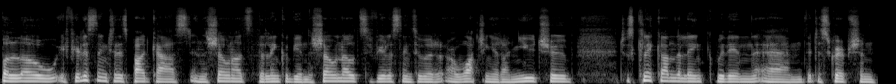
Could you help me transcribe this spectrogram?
below. If you're listening to this podcast in the show notes the link will be in the show notes. If you're listening to it or watching it on YouTube just click on the link within um, the description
